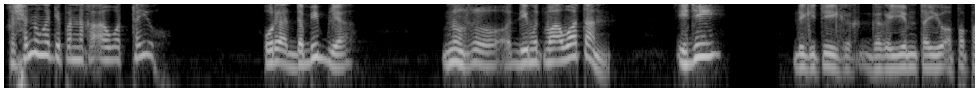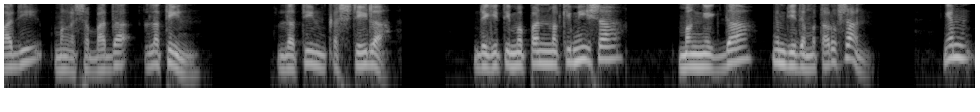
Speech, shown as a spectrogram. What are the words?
Kasano nga ti panakaawat tayo? Uri adda Biblia, no so, di mo't maawatan. Idi, digiti gagayim tayo apapadi, mga sabada, Latin, Latin Kastila. Digiti mapan makimisa, mangigda, ngam di da matarusan. Ngam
